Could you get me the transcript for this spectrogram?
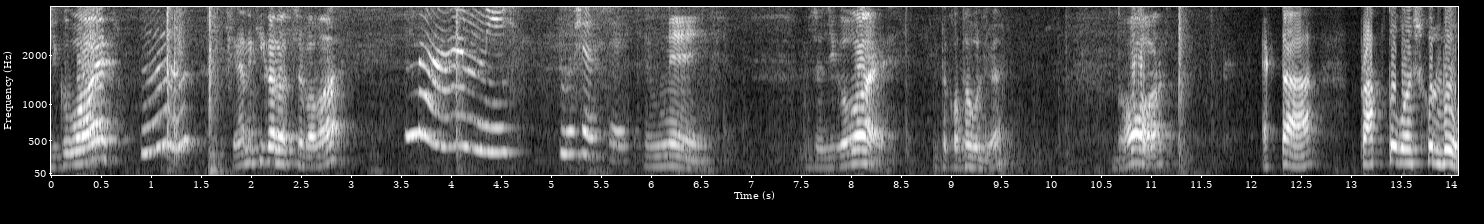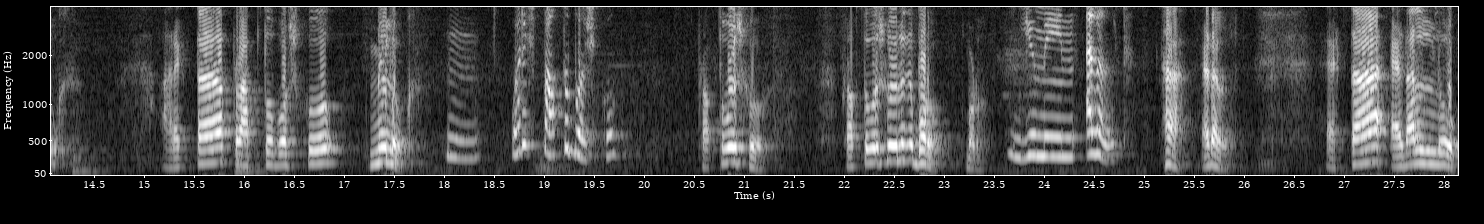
জিকু বয় এখানে কি করা হচ্ছে বাবা? এমনি বসে আছে। এমনি। আচ্ছা জিকু বয় একটা কথা বলি হ্যাঁ? ধর একটা প্রাপ্তবয়স্ক লোক আর একটা প্রাপ্তবয়স্ক মেলোক। হুম হোয়াট ইজ প্রাপ্তবয়স্ক? প্রাপ্তবয়স্ক? প্রাপ্তবয়স্ক হলো কি? বড় বড়। ইউ মিন অ্যাডাল্ট হ্যাঁ অ্যাডাল একটা অ্যাডাল লোক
